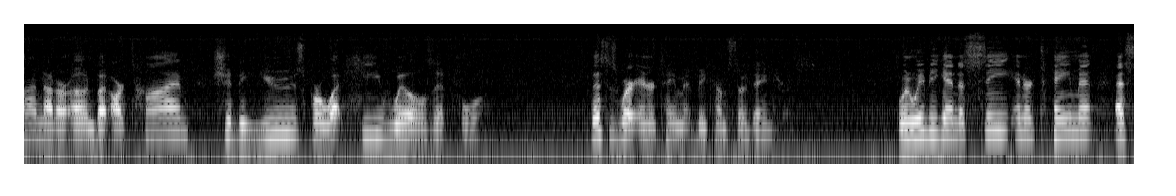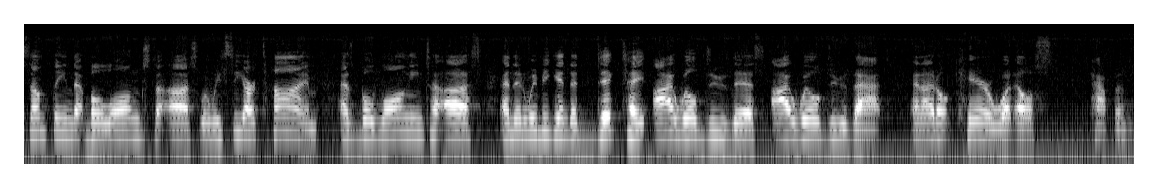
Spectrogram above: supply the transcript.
time not our own, but our time should be used for what He wills it for. This is where entertainment becomes so dangerous. When we begin to see entertainment as something that belongs to us, when we see our time as belonging to us, and then we begin to dictate, I will do this, I will do that, and I don't care what else happens.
